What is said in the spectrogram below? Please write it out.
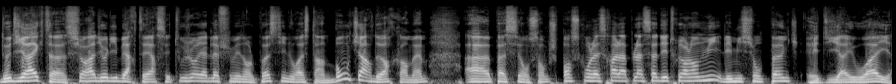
de direct euh, sur Radio Libertaire. C'est toujours, il y a de la fumée dans le poste. Il nous reste un bon quart d'heure quand même à passer ensemble. Je pense qu'on laissera la place à détruire l'ennui. L'émission punk et DIY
